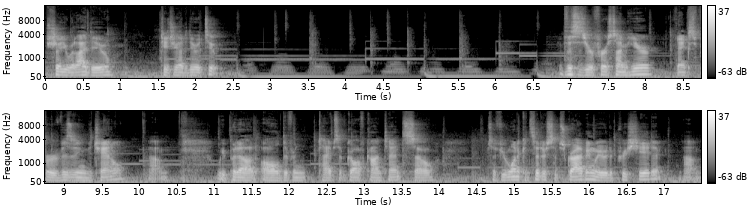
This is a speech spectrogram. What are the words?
show you what I do, teach you how to do it too. If this is your first time here, thanks for visiting the channel. Um, we put out all different types of golf content, so, so if you want to consider subscribing, we would appreciate it. Um,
